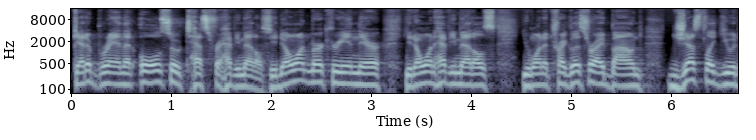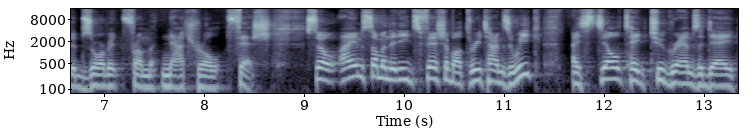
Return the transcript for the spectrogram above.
Get a brand that also tests for heavy metals. You don't want mercury in there. You don't want heavy metals. You want a triglyceride bound, just like you would absorb it from natural fish. So I am someone that eats fish about three times a week. I still take two grams a day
